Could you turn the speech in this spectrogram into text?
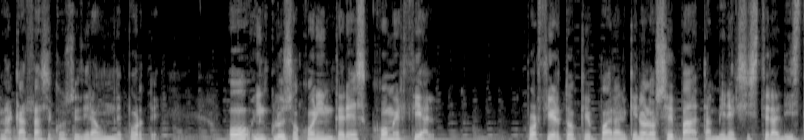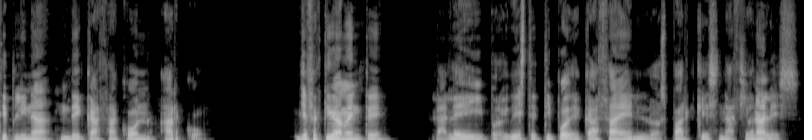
La caza se considera un deporte. O incluso con interés comercial, por cierto que para el que no lo sepa, también existe la disciplina de caza con arco. Y efectivamente, la ley prohíbe este tipo de caza en los parques nacionales.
